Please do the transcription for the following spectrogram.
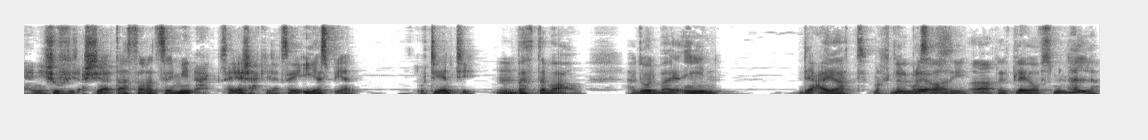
يعني شوف في أشياء تأثرت زي مين أح- زي إيش أحكي لك زي ESPN و TNT. البث تبعهم هدول بايعين دعايات ماخذين. مصاري آه. لل playoffs من هلا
